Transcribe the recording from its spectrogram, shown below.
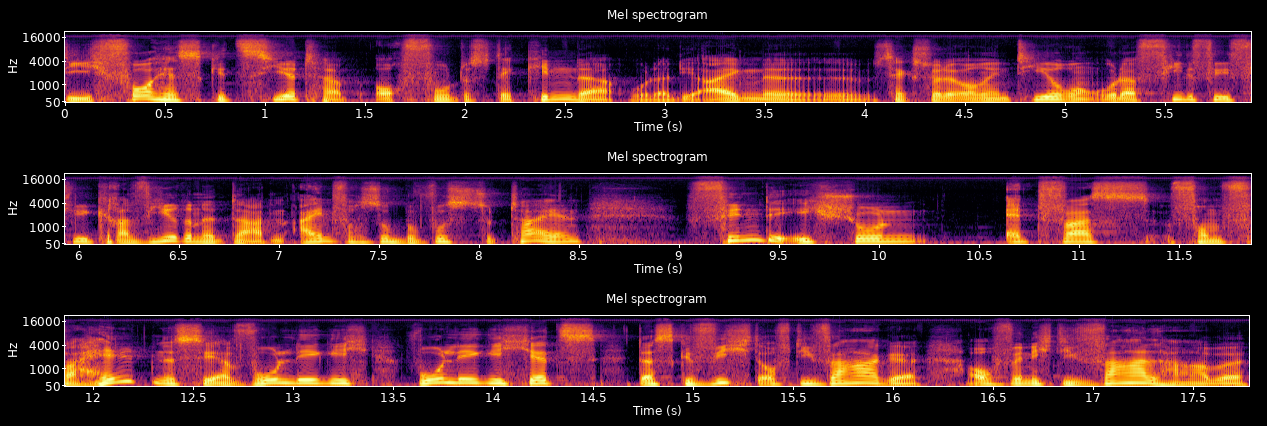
die ich vorher skizziert habe, auch Fotos der Kinder oder die eigene äh, sexuelle Orientierung oder viel, viel, viel gravierende Daten einfach so bewusst zu teilen, finde ich schon etwas vom Verhältnis her, wo lege ich, wo lege ich jetzt das Gewicht auf die Waage, auch wenn ich die Wahl habe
